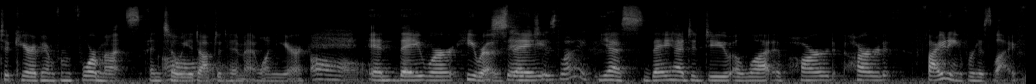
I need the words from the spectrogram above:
took care of him from four months until we adopted Oh. him at one year. Oh, And they were heroes. saved they, his life. Yes, they had to do a lot of hard, hard fighting for his life.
